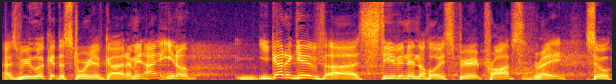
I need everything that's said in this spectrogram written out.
as we look at the story of God, I mean, I, you know, you got to give uh, Stephen and the Holy Spirit props, right? So,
